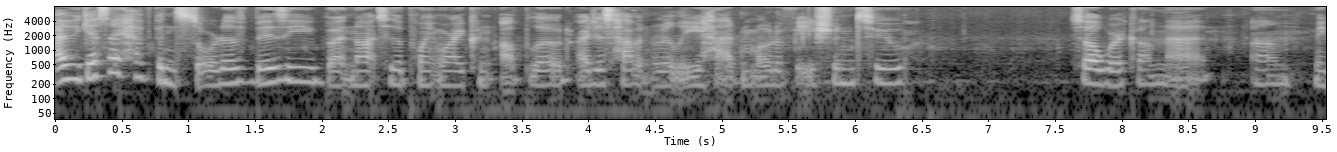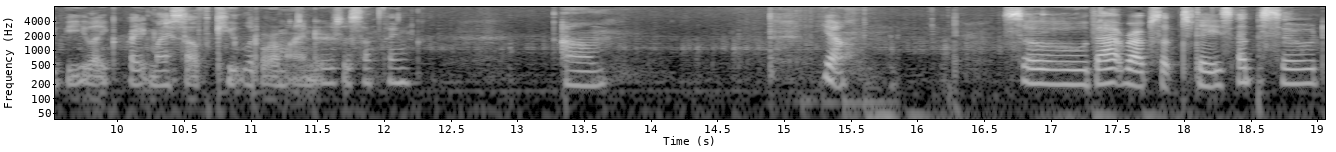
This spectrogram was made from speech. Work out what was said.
I guess I have been sort of busy, but not to the point where I couldn't upload. I just haven't really had motivation to. So I'll work on that. Um, maybe like write myself cute little reminders or something. Um, yeah. So that wraps up today's episode.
